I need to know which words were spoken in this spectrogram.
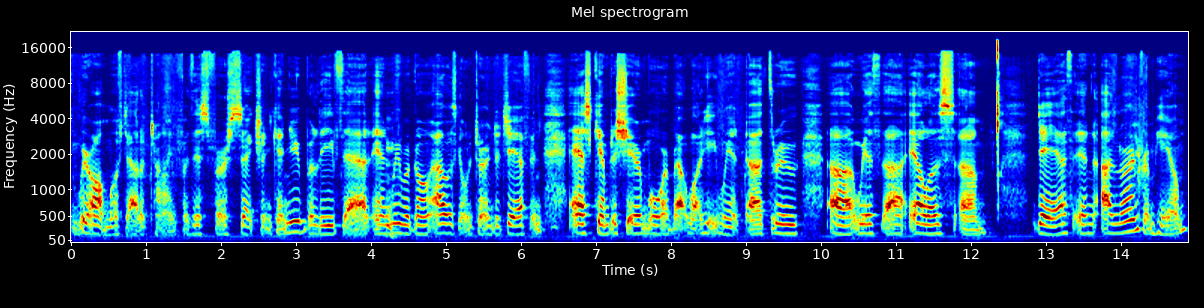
we're almost out of time for this first section. Can you believe that? And we were going. I was going to turn to Jeff and ask him to share more about what he went uh, through uh, with uh, Ella's. Um, death, and I learned from him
